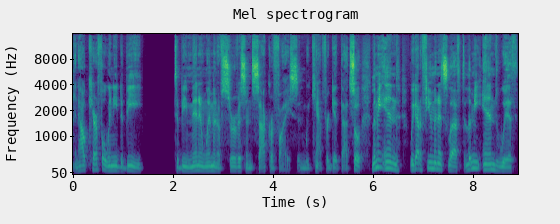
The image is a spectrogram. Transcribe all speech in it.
And how careful we need to be to be men and women of service and sacrifice. And we can't forget that. So let me end. We got a few minutes left. Let me end with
